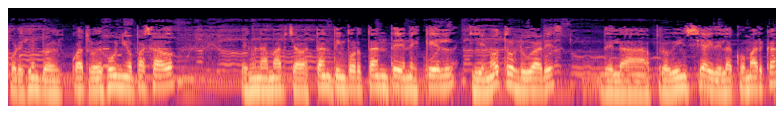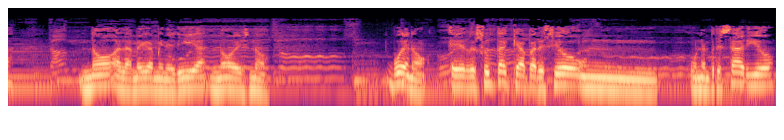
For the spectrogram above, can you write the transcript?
por ejemplo, el 4 de junio pasado, en una marcha bastante importante en Esquel y en otros lugares de la provincia y de la comarca, no a la mega minería, no es no. Bueno, eh, resulta que apareció un, un empresario,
